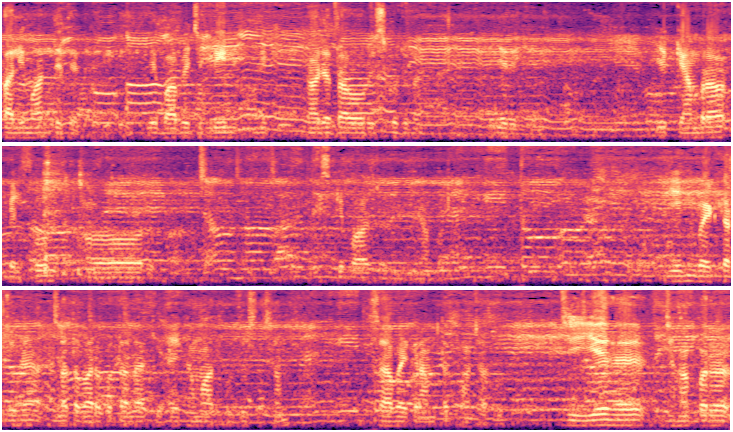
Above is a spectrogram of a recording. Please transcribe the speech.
تعلیمات دیتے تھے۔ یہ باب جبریل کہا جاتا اور اس کو جو ہے یہ دیکھیے۔ یہ کیمرہ بالکل اور اس کے بعد جو ہے یہاں پر۔ یہیں بیٹھ کر جو ہے اللہ تبارک و تعالیٰ کے احکامات حضور صلی اللہ علیہ وسلم صحابہ اکرام تک پہنچاتے ہیں۔ جی یہ ہے جہاں پر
